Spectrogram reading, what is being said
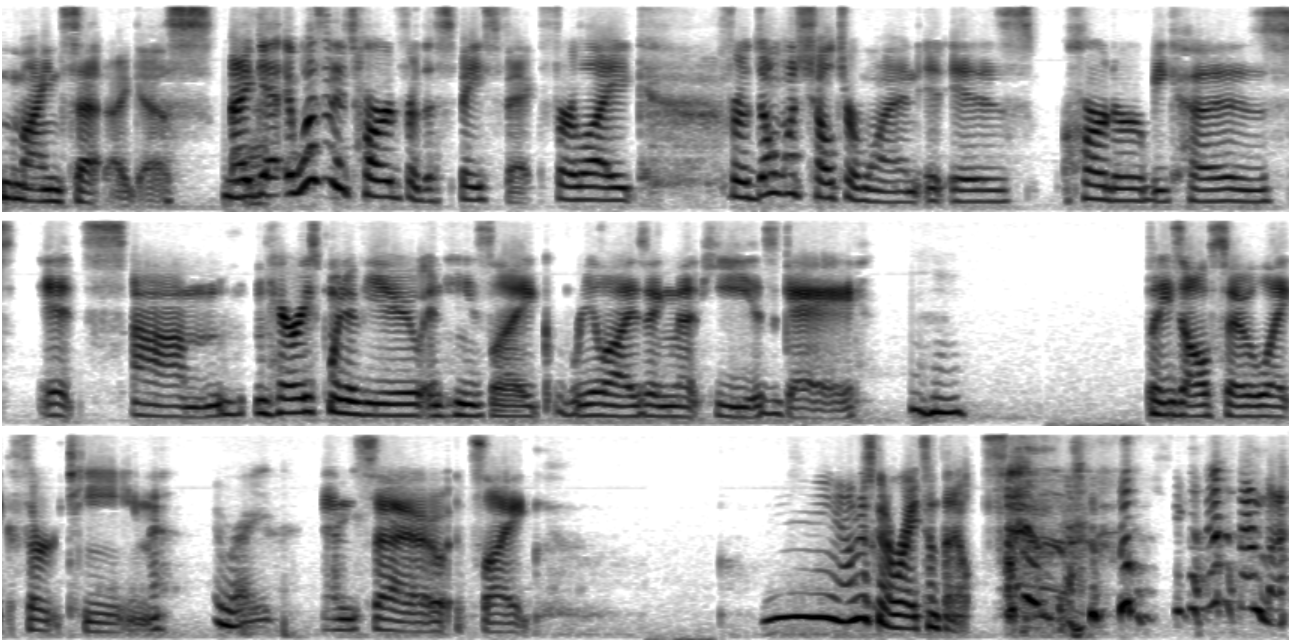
mindset, I guess. I get it wasn't as hard for the space fic. For like for the Don't Want Shelter one, it is harder because it's um Harry's point of view and he's like realizing that he is gay, hmm but he's also like 13. Right. And so it's like mm, I'm just gonna write something else. Yeah. I'm not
